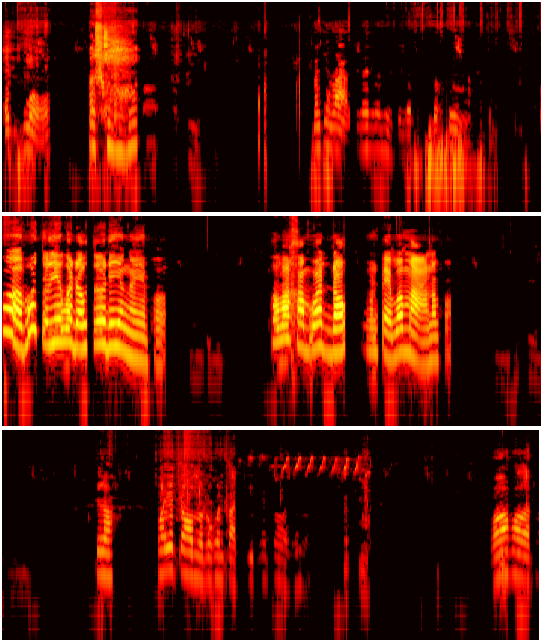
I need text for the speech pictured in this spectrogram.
เอาทุกหมอเอาสมอไม่ใช่ว่าใช่ไหมมันถึงเป็นด็อกเตอร์พ่อพ่อจะเรียกว่าด็อกเตอร์ได้ยังไงอะพ่อเพราะว่าคำว่าด็อกมันแปลว่าหมานะพ่อเหรอเพราะจะจอมเหรอเป็นคนตัดคลิปให้พ่อเนี่ยเพราะพ่อท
